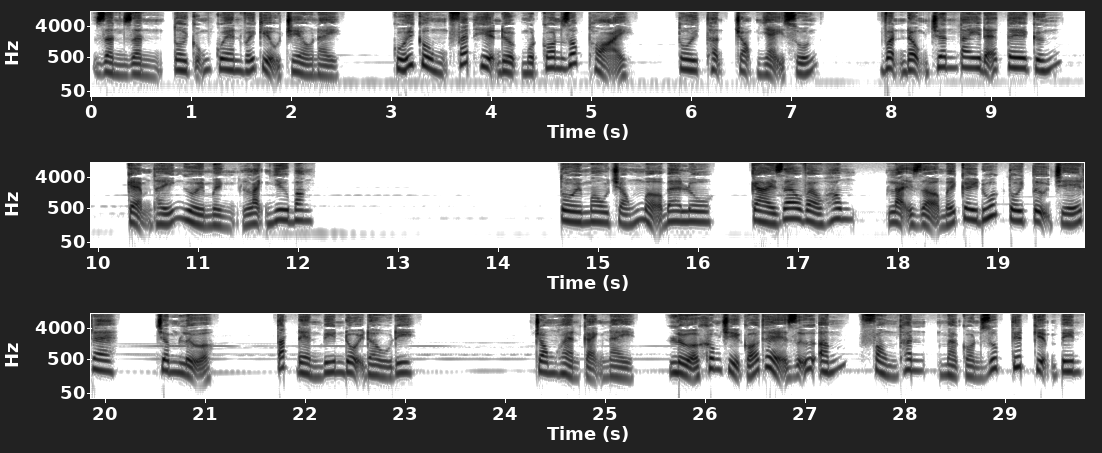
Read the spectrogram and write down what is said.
Dần dần tôi cũng quen với kiểu trèo này, Cuối cùng phát hiện được một con dốc thoại, tôi thận trọng nhảy xuống. Vận động chân tay đã tê cứng, cảm thấy người mình lạnh như băng. Tôi mau chóng mở ba lô, cài dao vào hông, lại dở mấy cây đuốc tôi tự chế ra, châm lửa, tắt đèn pin đội đầu đi. Trong hoàn cảnh này, lửa không chỉ có thể giữ ấm, phòng thân mà còn giúp tiết kiệm pin.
